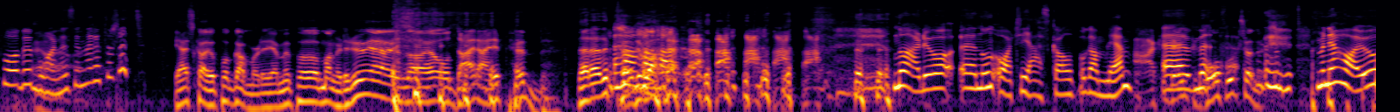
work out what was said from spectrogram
på beboerne sine, rett og slett. Jeg skal jo på gamlehjemmet på Manglerud, jeg, da, og der er det pub. Der er det pub. Nå er det jo eh, noen år til jeg skal på gamlehjem. Nei, Eh, Det men- går fort, skjønner du. Men jeg har jo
